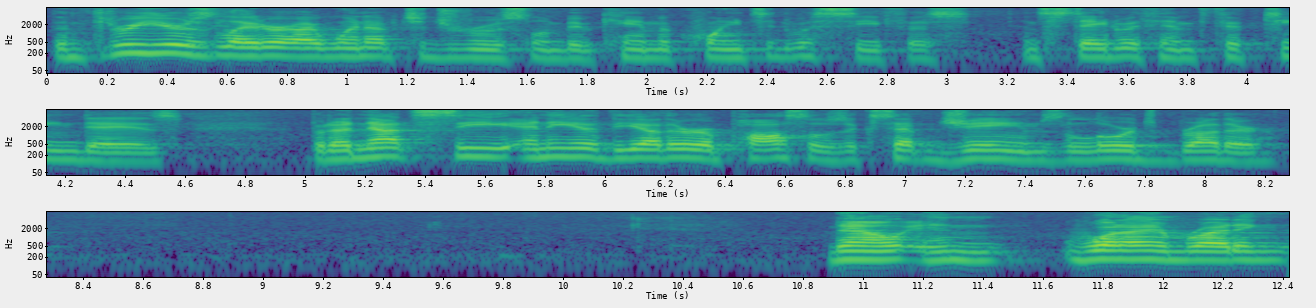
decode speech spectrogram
Then three years later, I went up to Jerusalem, became acquainted with Cephas, and stayed with him 15 days, but I did not see any of the other apostles except James, the Lord's brother. Now, in what I am writing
